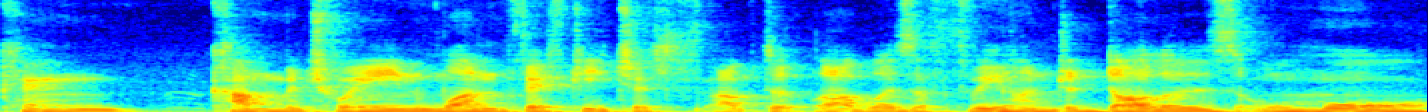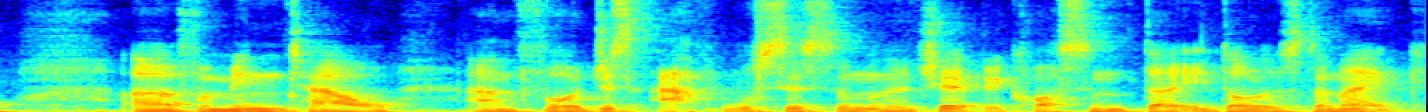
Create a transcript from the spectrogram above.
can come between 150 to up to upwards of 300 dollars or more uh, from Intel, and for just Apple system on a chip, it costs them 30 dollars to make.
